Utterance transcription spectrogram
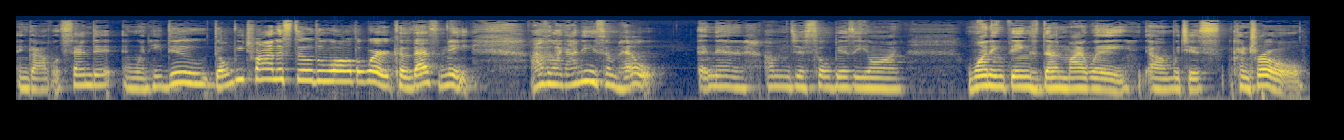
and God will send it. And when He do, don't be trying to still do all the work because that's me. I was like, I need some help, and then I'm just so busy on wanting things done my way, um, which is control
